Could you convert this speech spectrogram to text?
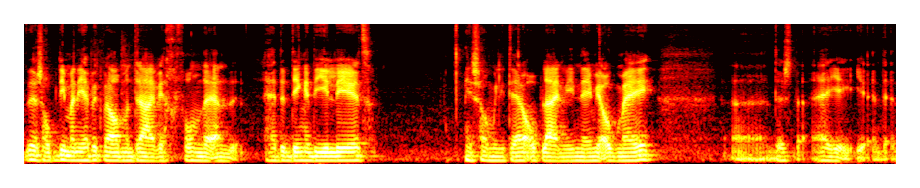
dus op die manier heb ik wel mijn draai weer gevonden. En de dingen die je leert in zo'n militaire opleiding, die neem je ook mee. Eh, dus de- hè, je, je, de- de-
